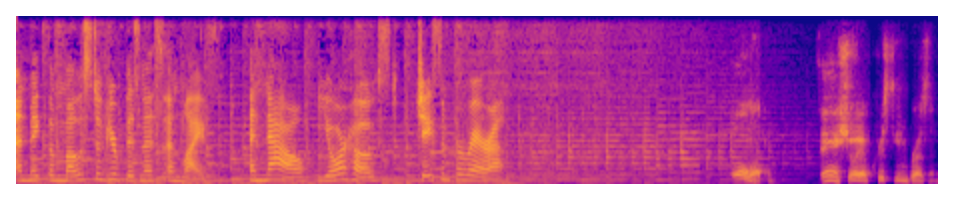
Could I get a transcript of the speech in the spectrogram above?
and make the most of your business and life. And now, your host, Jason Pereira. Hello, welcome. Today, I show you have Christine Breslin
